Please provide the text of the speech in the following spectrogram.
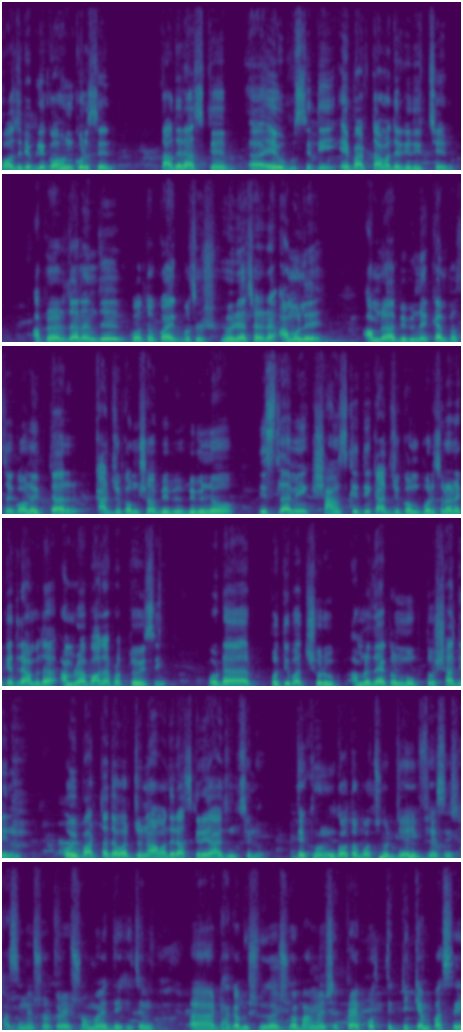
পজিটিভলি গ্রহণ করেছে, তাদের আজকে এই উপস্থিতি, এই বার্তা আমাদেরকে দিচ্ছে। আপনারা জানেন যে গত কয়েক বছর স্বৈরাচারের আমলে আমরা বিভিন্ন ক্যাম্পাসে গণ ইফতার কার্যক্রম সহ বিভিন্ন ইসলামিক, সাংস্কৃতিক কার্যক্রম পরিচালনার ক্ষেত্রে আমরা আমরা বাধাপ্রাপ্ত হয়েছি। ওটা প্রতিবাদ স্বরূপ আমরা যে এখন মুক্ত স্বাধীন, ওই বার্তা দেওয়ার জন্য আমাদের আজকের এই আয়োজন ছিল। দেখুন, গত বছর যে ফেসিস হাসিনা সরকারের সময়ে দেখেছেন ঢাকা বিশ্ববিদ্যালয় সহ বাংলাদেশের প্রায় প্রত্যেকটি ক্যাম্পাসে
